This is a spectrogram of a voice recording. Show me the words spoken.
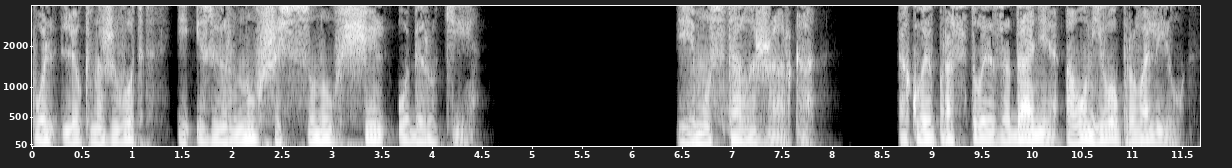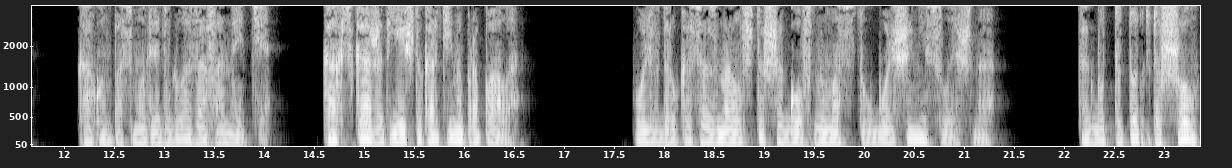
Поль лег на живот и, извернувшись, сунул в щель обе руки. Ему стало жарко. Такое простое задание, а он его провалил. Как он посмотрит в глаза Фанетте? Как скажет ей, что картина пропала? Поль вдруг осознал, что шагов на мосту больше не слышно. Как будто тот, кто шел,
